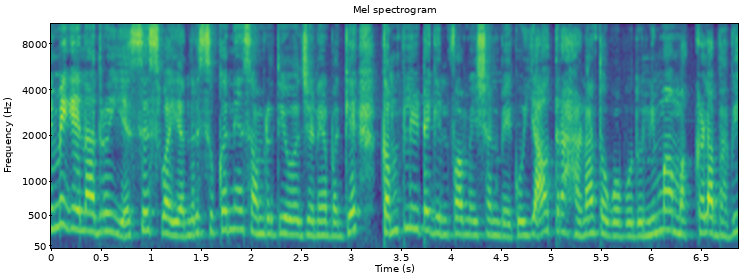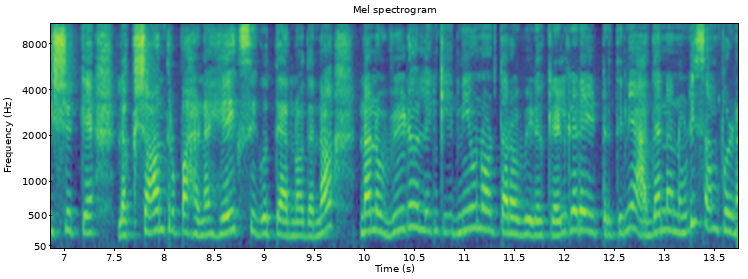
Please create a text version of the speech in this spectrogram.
ನಿಮಗೇನಾದರೂ ಎಸ್ ಎಸ್ ವೈ ಅಂದರೆ ಸುಕನ್ಯಾ ಸಮೃದ್ಧಿ ಯೋಜನೆ ಬಗ್ಗೆ ಕಂಪ್ಲೀಟಾಗಿ ಇನ್ಫಾರ್ಮೇಷನ್ ಬೇಕು ಯಾವ ಥರ ಹಣ ತೊಗೋಬೋದು, ನಿಮ್ಮ ಮಕ್ಕಳ ಭವಿಷ್ಯಕ್ಕೆ ಲಕ್ಷಾಂತರ ರೂಪಾಯಿ ಹಣ ಹೇಗೆ ಸಿಗುತ್ತೆ ಅನ್ನೋದನ್ನು ನಾನು ವಿಡಿಯೋ ಲಿಂಕ್ ನೀವು ನೋಡ್ತಾ ಇರೋ ವಿಡಿಯೋ ಕೆಳಗಡೆ ಇಟ್ಟಿರ್ತೀನಿ. ಅದನ್ನು ನೋಡಿ ಸಂಪೂರ್ಣ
